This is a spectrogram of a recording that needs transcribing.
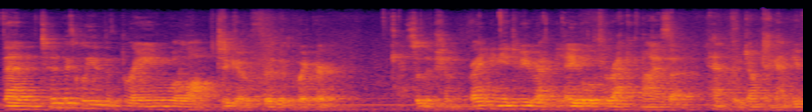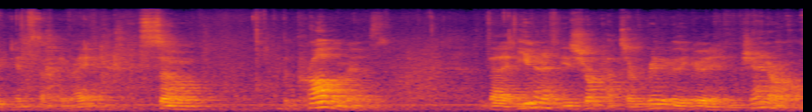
then typically the brain will opt to go for the quicker solution, right? You need to be able to recognize that panther jumping at you instantly, right? So the problem is that even if these shortcuts are really, really good in general,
